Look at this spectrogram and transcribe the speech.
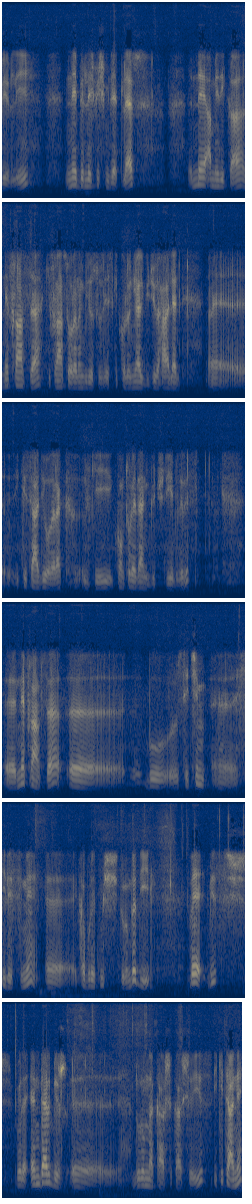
Birliği, ne Birleşmiş Milletler, ne Amerika, ne Fransa ki Fransa oranın biliyorsunuz eski kolonyal gücü ve halen e, iktisadi olarak ülkeyi kontrol eden güç diyebiliriz. E, ne Fransa e, bu seçim e, hilesini e, kabul etmiş durumda değil ve biz böyle ender bir e, durumla karşı karşıyayız. İki tane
